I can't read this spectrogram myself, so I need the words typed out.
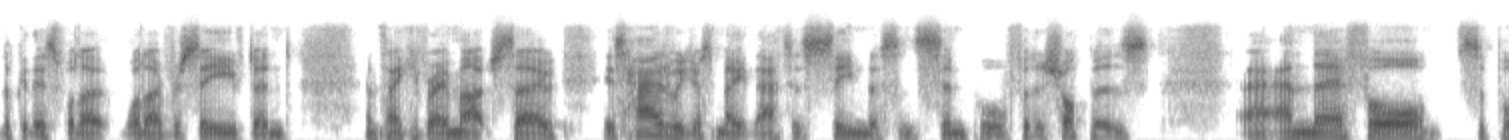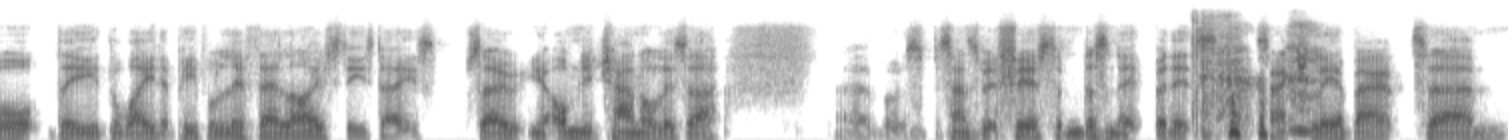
look at this what i what i've received and and thank you very much. So it's how do we just make that as seamless and simple for the shoppers uh, and therefore support the the way that people live their lives these days. So you know omni-channel is a uh, it sounds a bit fearsome, doesn't it? But it's, it's actually about um,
